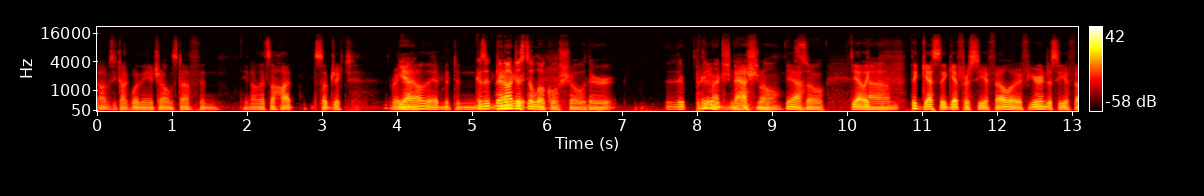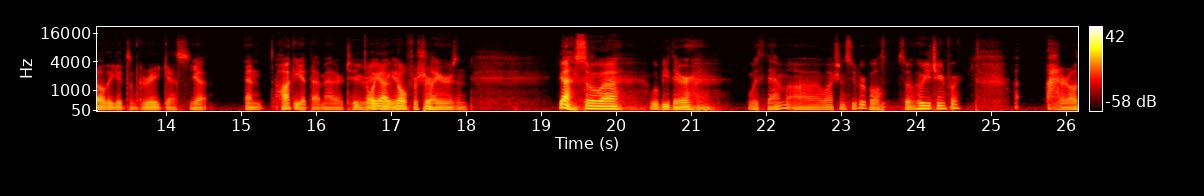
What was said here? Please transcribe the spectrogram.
obviously talk about the NHL and stuff, and you know that's a hot subject right Yeah. now. The Edmonton because they're not just a local show; they're they're pretty They're much national. national. Yeah. So yeah like um, the guests they get for CFL, or if you're into CFL, they get some great guests. yeah, and hockey at that matter too. Oh, yeah, no, for sure. Players and yeah, so uh, we'll be there with them uh, watching Super Bowl. So who are you cheering for? I don't know.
